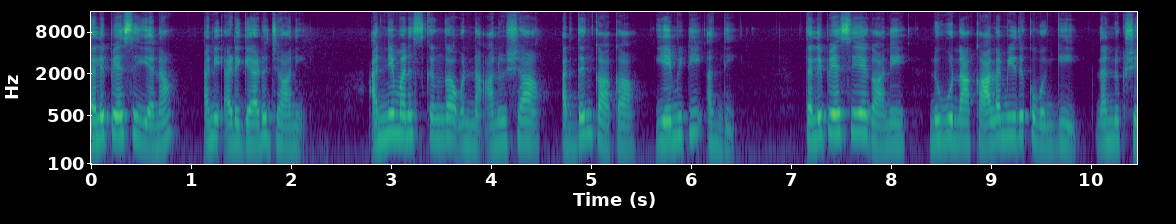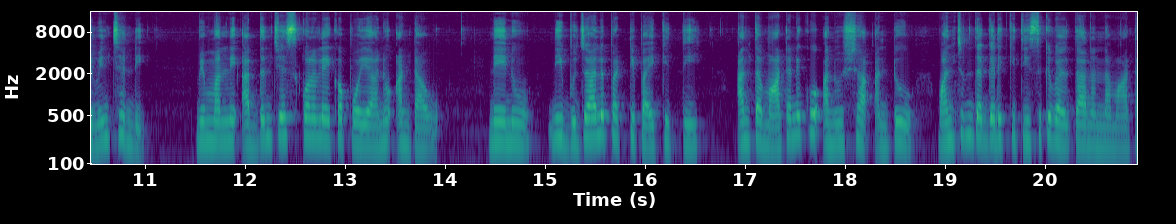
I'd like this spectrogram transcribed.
తలిపేసయ్యనా అని అడిగాడు జానీ. అన్యమనస్కంగా ఉన్న అనూష అర్థం కాక ఏమిటి అంది. తలిపేసేయగానే నువ్వు నా కాళ్ళ మీదకు వంగి నన్ను క్షమించండి. మిమ్మల్ని అర్థం చేసుకోనలేకపోయాను అంటావు. నేను నీ భుజాలు పట్టి పైకెత్తి అంత మాటనకు అనూష అంటూ మంచం దగ్గరికి తీసుకువెళ్తానన్నమాట.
